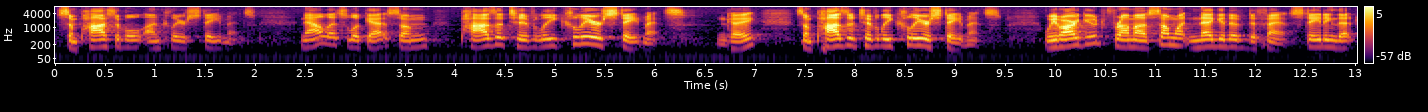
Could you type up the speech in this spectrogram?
some possible unclear statements. Now let's look at some positively clear statements. Okay? Some positively clear statements. We've argued from a somewhat negative defense, stating that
